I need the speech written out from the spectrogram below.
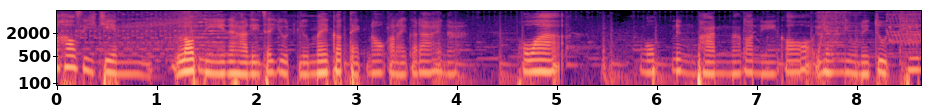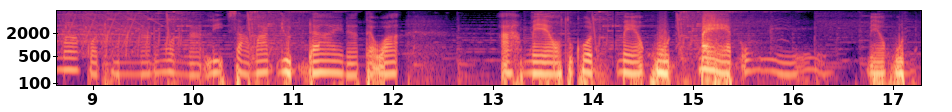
ถ้าเข้าฟรีเกมรอบนี้นะคะลิจะหยุดหรือไม่ก็แตกนอกอะไรก็ได้นะ เพราะว่างบ 1,000 นะ ตอนนี้ก็ยังอยู่ในจุดที่มากกว่าทุนนะทุกคนนะลิสามารถหยุดได้นะ แต่ว่า อะ แมวทุกคนแมวคูณ8โอ้โหแมวคูณ8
